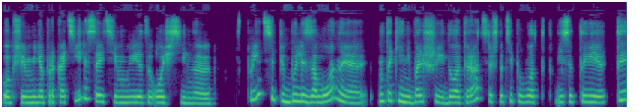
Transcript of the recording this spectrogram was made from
В общем, меня прокатили с этим, и это очень сильно В принципе, были загоны, ну, такие небольшие до операции, что типа вот если ты ты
